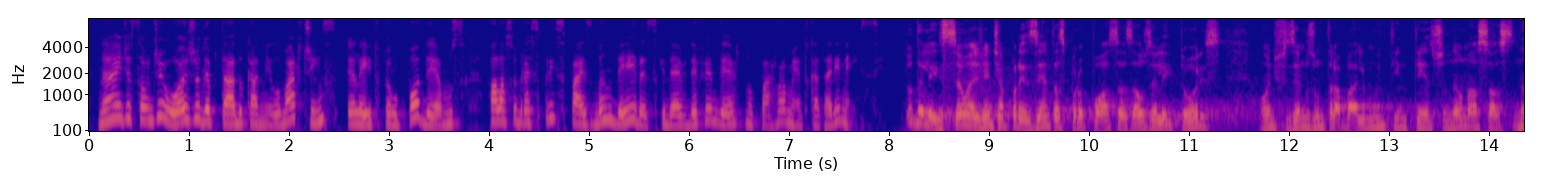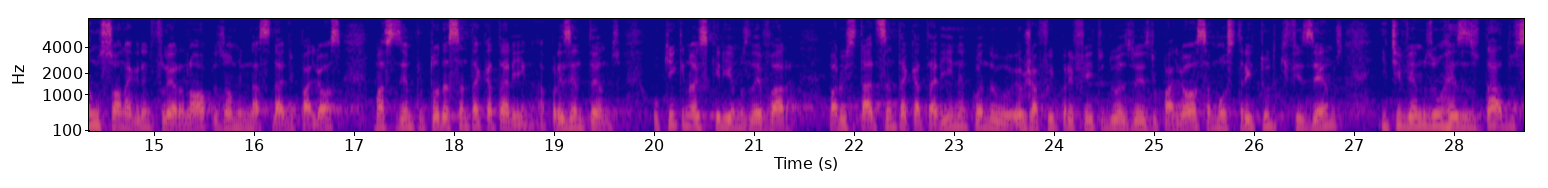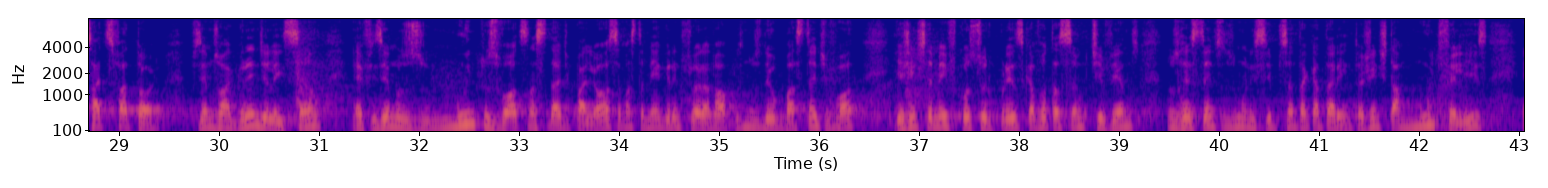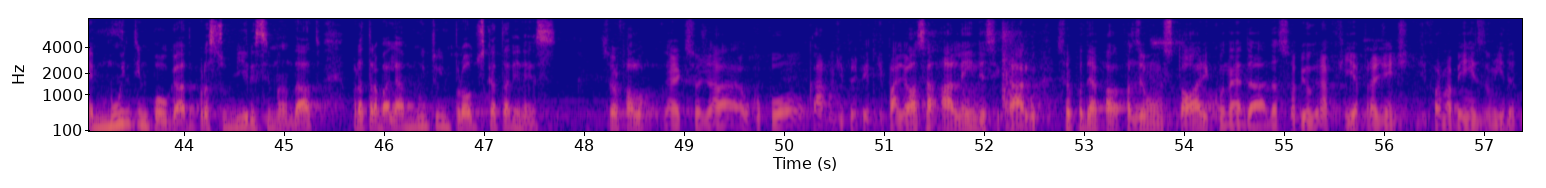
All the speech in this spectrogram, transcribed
Na edição de hoje, o deputado Camilo Martins, eleito pelo Podemos, fala sobre as principais bandeiras que deve defender no parlamento catarinense. Toda eleição a gente apresenta as propostas aos eleitores, onde fizemos um trabalho muito intenso, não, só, não só na Grande Florianópolis, ou na cidade de Palhoça, mas fizemos por toda Santa Catarina. Apresentamos o que, que nós queríamos levar para o estado de Santa Catarina, quando eu já fui prefeito duas vezes de Palhoça, mostrei tudo que fizemos e tivemos um resultado satisfatório. Fizemos uma grande eleição, é, fizemos muitos votos na cidade de Palhoça, mas também a Grande Florianópolis nos deu bastante voto e a gente também ficou surpreso com a votação que tivemos nos restantes dos municípios de Santa Catarina. Então a gente está muito feliz, é muito empolgado para assumir esse mandato, para trabalhar muito em prol dos catarinenses. O senhor falou é, que o senhor já ocupou o cargo de prefeito de Palhoça. Além desse cargo, o senhor puder fazer um histórico né, da, da sua biografia para a gente, de forma bem resumida?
